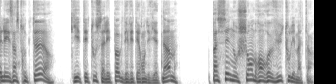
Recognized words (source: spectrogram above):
les instructeurs, qui étaient tous à l'époque des vétérans du Vietnam, passaient nos chambres en revue tous les matins.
